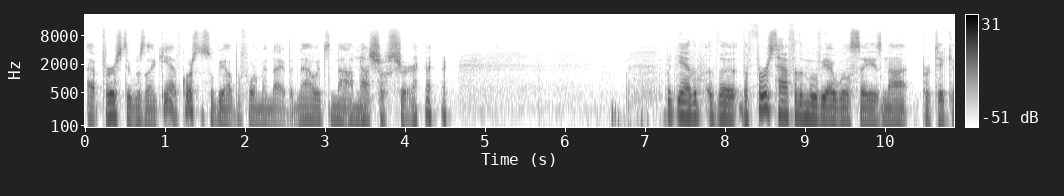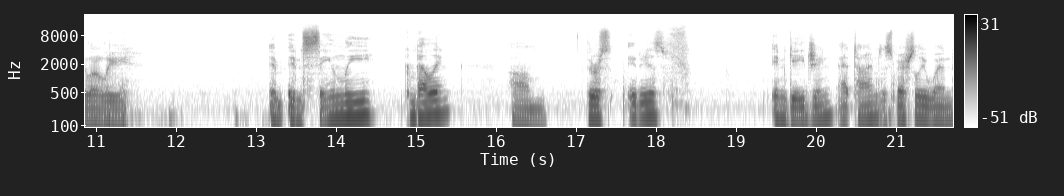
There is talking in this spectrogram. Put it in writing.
At first it was like, yeah, of course this will be out before midnight, but now it's not I'm not so sure. but yeah, the, the the first half of the movie I will say is not particularly in, insanely compelling. Um, there's it is f- engaging at times, especially when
